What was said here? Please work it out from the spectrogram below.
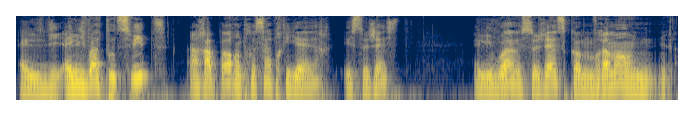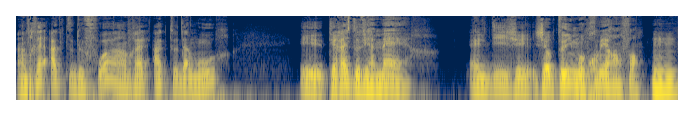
Elle, dit, elle y voit tout de suite un rapport entre sa prière et ce geste. Elle y voit ce geste comme vraiment un vrai acte de foi, un vrai acte d'amour. Et Thérèse devient mère. Elle dit j'ai obtenu mon premier enfant. Mhm.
